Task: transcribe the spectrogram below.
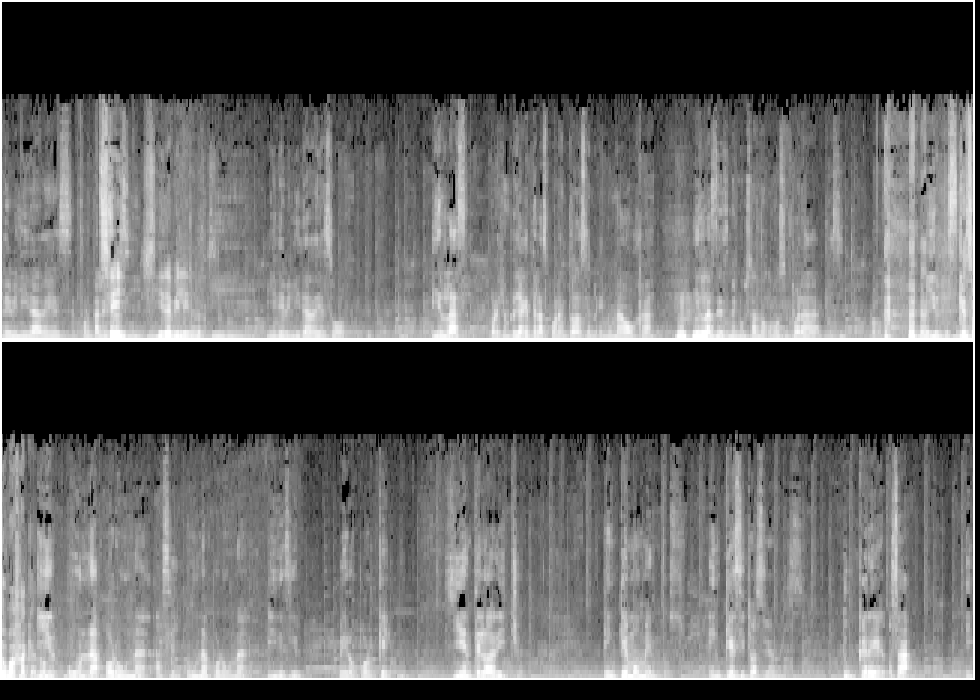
debilidades, fortalezas y, debilidades. Y, debilidades o irlas, por ejemplo, ya que te las ponen todas en, en una hoja, irlas desmenuzando como si fuera quesito, ¿no? Ir, Queso Oaxaca, ¿no? Ir una por una, así, una por una, y decir, ¿pero por qué? ¿Quién te lo ha dicho? ¿En qué momentos? ¿En qué situaciones? ¿Tú crees? O sea, y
